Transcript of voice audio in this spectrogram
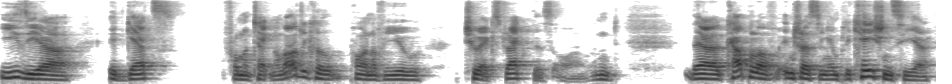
easier it gets from a technological point of view to extract this oil. And there are a couple of interesting implications here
